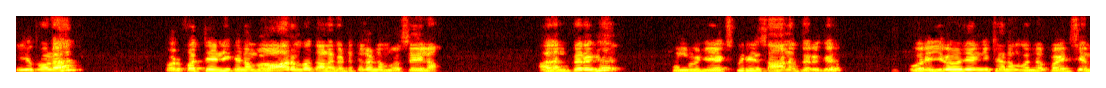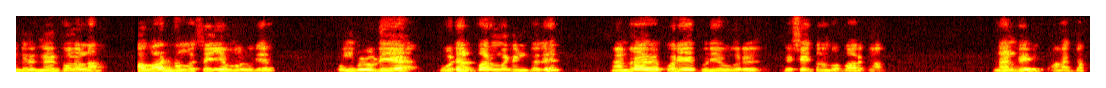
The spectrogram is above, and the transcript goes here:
இது போல ஒரு பத்து எண்ணிக்கை நம்ம ஆரம்ப காலகட்டத்தில் நம்ம செய்யலாம். அதன் பிறகு உங்களுக்கு எக்ஸ்பீரியன்ஸ் ஆன பிறகு ஒரு இருபது எண்ணிக்கை நம்ம இந்த பயிற்சி என்பது மேற்கொள்ளலாம். அவ்வாறு நம்ம செய்யும் பொழுது உங்களுடைய உடல் பருமன் என்பது நன்றாக குறையக்கூடிய ஒரு விஷயத்தை நம்ம பார்க்கலாம். நன்றி வணக்கம்.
